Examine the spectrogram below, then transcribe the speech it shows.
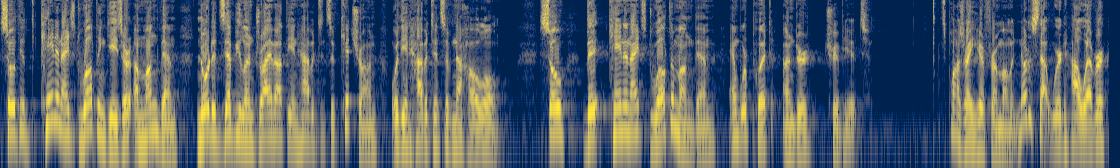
So the Canaanites dwelt in Gezer among them, nor did Zebulun drive out the inhabitants of Kitron or the inhabitants of Nahalol. So the Canaanites dwelt among them and were put under tribute. Let's pause right here for a moment. Notice that word, however,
